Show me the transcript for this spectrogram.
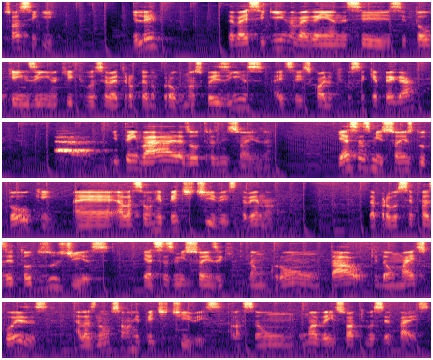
só seguir. Beleza? Você vai seguindo, vai ganhando esse, esse tokenzinho aqui que você vai trocando por algumas coisinhas. Aí você escolhe o que você quer pegar. E tem várias outras missões, né? E essas missões do token, é, elas são repetitíveis, tá vendo? Dá para você fazer todos os dias. E essas missões aqui que dão cron, tal, que dão mais coisas, elas não são repetitíveis. Elas são uma vez só que você faz.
